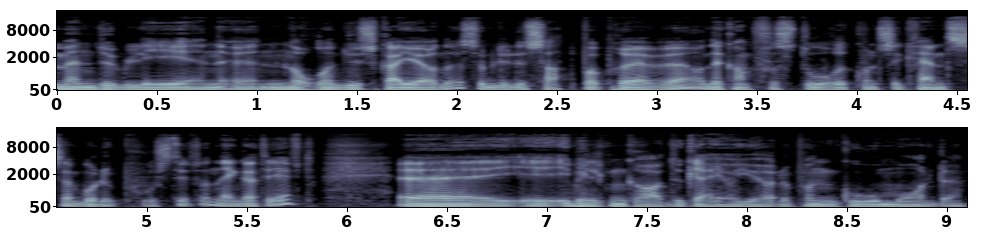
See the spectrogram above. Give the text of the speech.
men du blir, når du skal gjøre det, så blir du satt på prøve, og det kan få store konsekvenser, både positivt og negativt, eh, i, hvilken grad du greier å gjøre det på en god måte.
